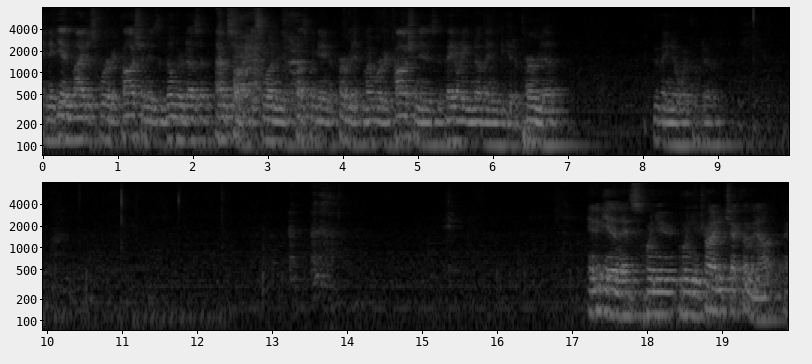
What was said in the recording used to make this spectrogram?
And again, my just word of caution is the builder doesn't, I'm sorry, it's the one who's responsible for getting the permit. My word of caution is if they don't even know they need to get a permit, do they know what they're doing? And again, it's when you're, when you're trying to check them out, uh,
